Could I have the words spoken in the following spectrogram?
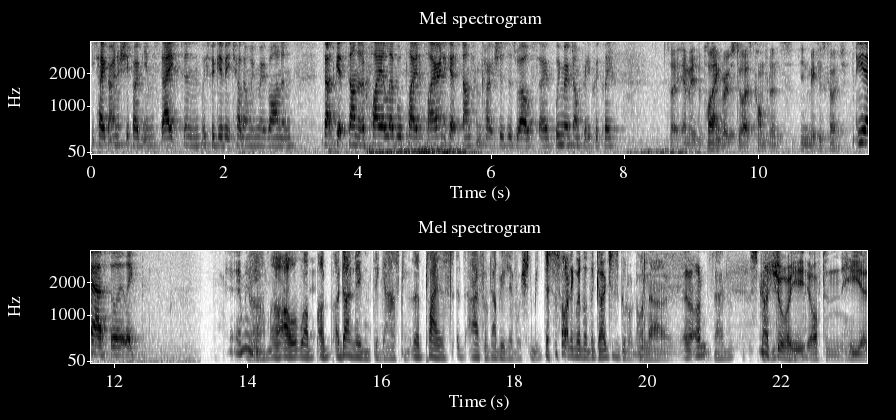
you take ownership over your mistakes, and we forgive each other and we move on. And that gets done at a player level, player to player, and it gets done from coaches as well. So we moved on pretty quickly. So, Emmy, the playing group still has confidence in Mick as coach? Yeah, absolutely. Emily. Um, I, I, I, don't even think asking the players at AFLW level shouldn't be deciding whether the coach is good or not. No, and I'm so not sure you often hear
